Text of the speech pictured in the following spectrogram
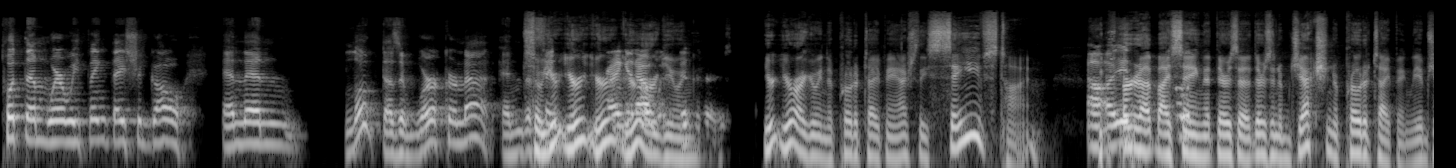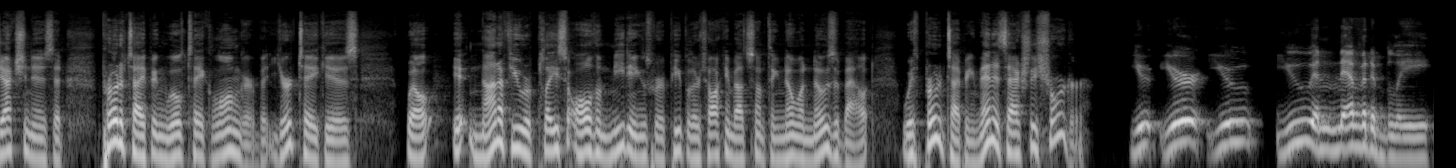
put them where we think they should go. And then look does it work or not? And so you're you're you're, you're arguing you're, you're arguing that prototyping actually saves time. Uh, You it- started out by saying that there's a there's an objection to prototyping. The objection is that prototyping will take longer, but your take is, well, it, not if you replace all the meetings where people are talking about something no one knows about with prototyping. Then it's actually shorter. you you're you you inevitably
